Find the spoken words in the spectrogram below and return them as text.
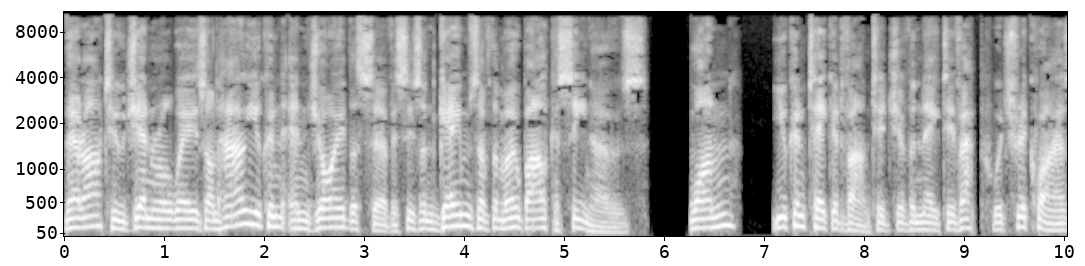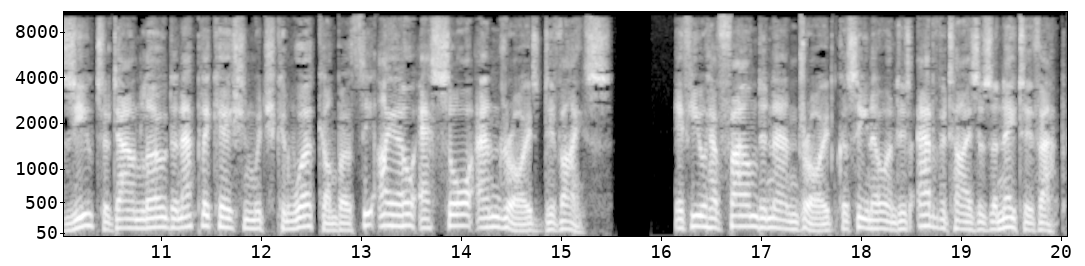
There are two general ways on how you can enjoy the services and games of the mobile casinos. 1. You can take advantage of the native app which requires you to download an application which can work on both the iOS or Android device. If you have found an Android casino and it advertises a native app,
